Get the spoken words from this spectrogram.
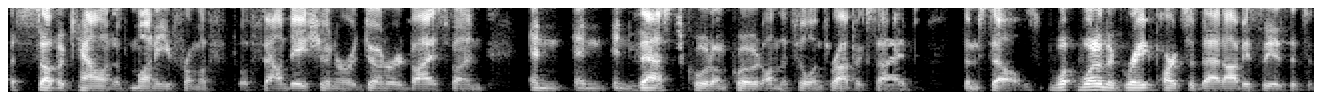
a sub account of money from a, a foundation or a donor advised fund and and invest quote unquote on the philanthropic side themselves. What, one of the great parts of that, obviously, is it's a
